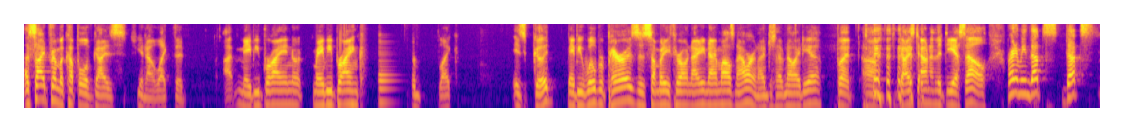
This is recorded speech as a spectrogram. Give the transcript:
Aside from a couple of guys, you know, like the uh, maybe Brian, maybe Brian, like is good. Maybe Wilber Perez is somebody throwing 99 miles an hour, and I just have no idea. But um, guys down in the DSL, right? I mean, that's that's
